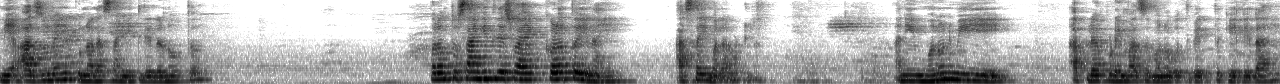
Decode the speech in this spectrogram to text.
मी अजूनही कुणाला सांगितलेलं नव्हतं. परंतु सांगितल्याशिवाय कळतही नाही असंही मला वाटलं. आणि म्हणून मी आपल्यापुढे माझं मनोगत व्यक्त केलेलं आहे.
